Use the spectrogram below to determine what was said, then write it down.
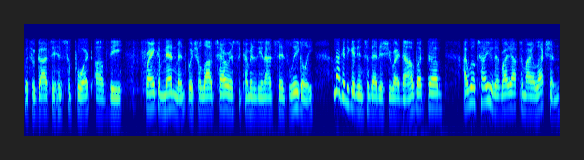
with regard to his support of the Frank Amendment, which allowed terrorists to come into the United States legally. I'm not going to get into that issue right now, but uh, I will tell you that right after my election,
